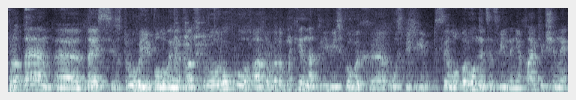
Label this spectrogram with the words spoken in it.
Проте е, десь з другої половини 22 року агровиробники на тлі військових е, успіхів сил оборони, це звільнення Харківщини,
